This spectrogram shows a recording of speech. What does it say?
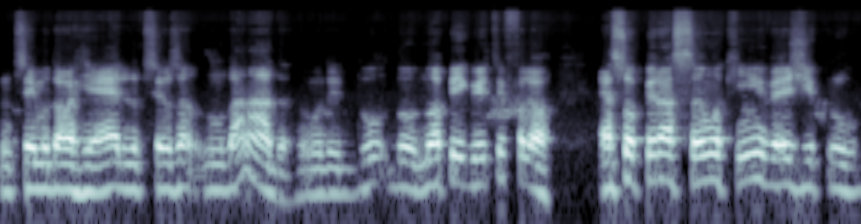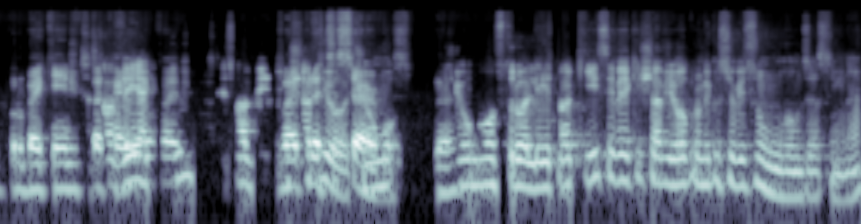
Não precisei mudar o URL, não precisei usar, mudar nada. Eu mudei do, do, no API Gateway e falei: Ó, essa operação aqui, em vez de ir para o back-end que está caindo, aqui, vai, vai para esse service. Né? Tinha um monstrolito aqui, você vê que chaveou para o microserviço 1, vamos dizer assim, né?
